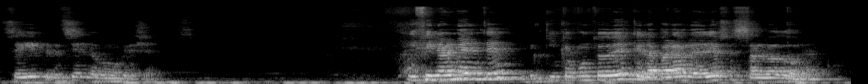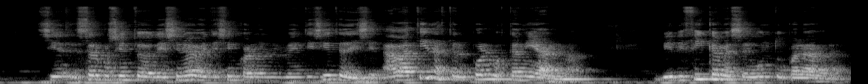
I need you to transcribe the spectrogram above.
seguir creciendo como creyentes. Y finalmente, el quinto punto de Dios, que la palabra de Dios es salvadora. El Salmo 119, 25 al 27 dice, abatida hasta el polvo está mi alma, vivifícame según tu palabra.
